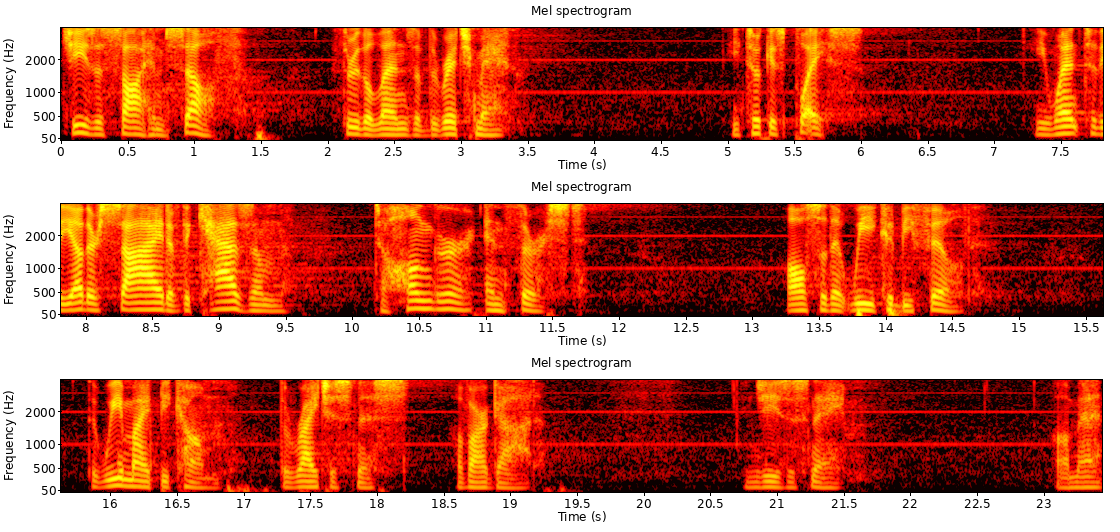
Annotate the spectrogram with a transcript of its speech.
Jesus saw Himself through the lens of the rich man. He took his place. He went to the other side of the chasm to hunger and thirst, also that we could be filled, that we might become the righteousness of our God. In Jesus' name, amen.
